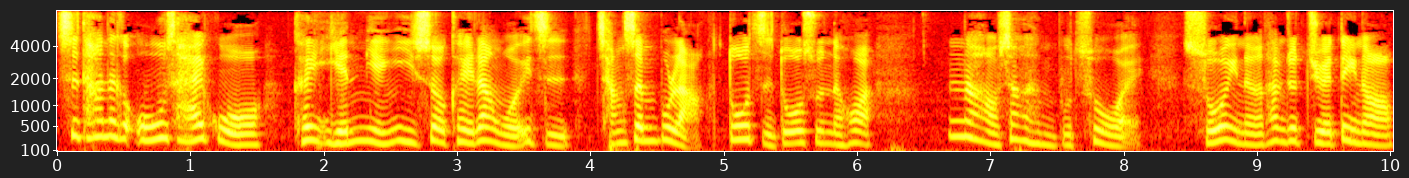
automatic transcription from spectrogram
是他那个五彩果可以延年益寿，可以让我一直长生不老、多子多孙的话，那好像很不错诶。所以呢，他们就决定哦，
